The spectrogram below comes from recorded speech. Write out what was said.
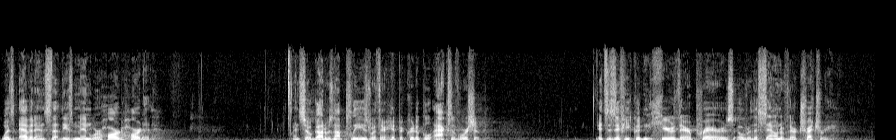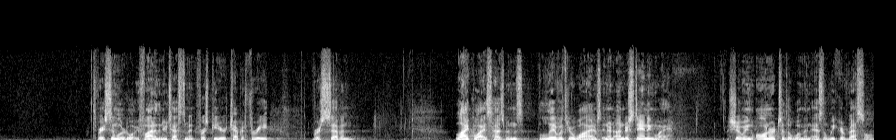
was evidence that these men were hard hearted and so God was not pleased with their hypocritical acts of worship. It's as if he couldn't hear their prayers over the sound of their treachery. It's very similar to what we find in the New Testament, 1 Peter chapter 3, verse 7. Likewise, husbands, live with your wives in an understanding way, showing honor to the woman as the weaker vessel,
